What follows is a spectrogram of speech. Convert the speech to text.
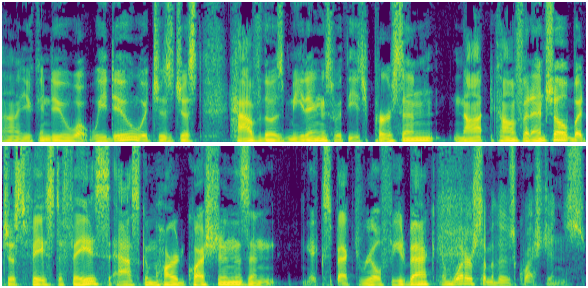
Uh, you can do what we do, which is just have those meetings with each person, not confidential, but just face to face, ask them hard questions and expect real feedback. And what are some of those questions?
